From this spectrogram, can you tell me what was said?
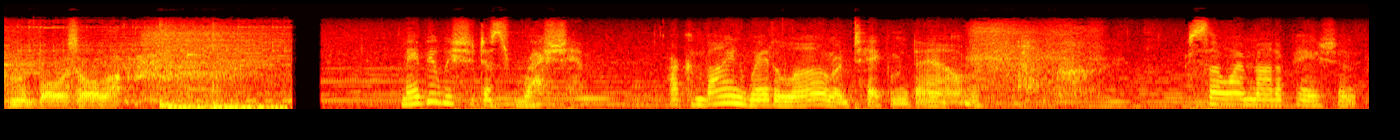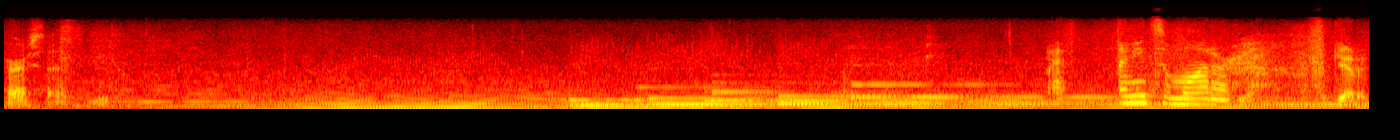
I'm gonna blow us all up. Maybe we should just rush him. Our combined weight alone would take him down. So I'm not a patient person. I, I need some water. Forget it.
